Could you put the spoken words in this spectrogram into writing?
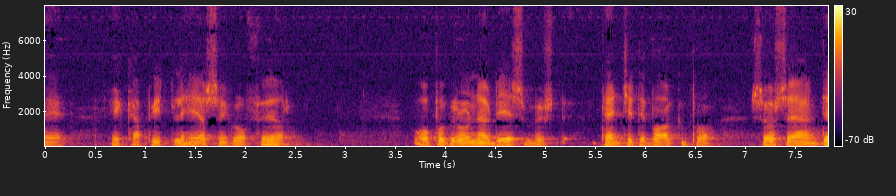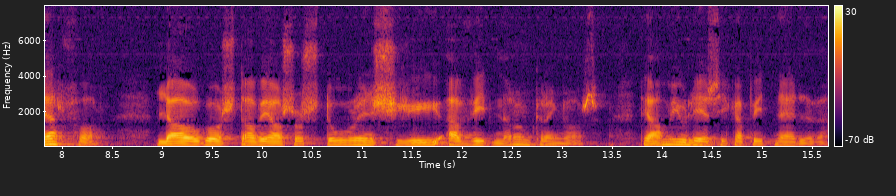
er et kapittel her som går før. Og på grunn av det som vi tenker tilbake på, så sier han derfor La oss da vi har så stor en sky av vitner omkring oss. Det har vi jo lest i kapittel 11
